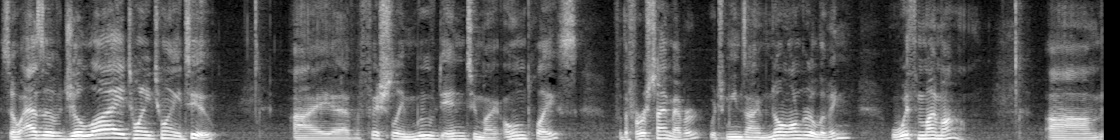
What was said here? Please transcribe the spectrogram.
So, as of July 2022, I have officially moved into my own place for the first time ever, which means I'm no longer living with my mom, um,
